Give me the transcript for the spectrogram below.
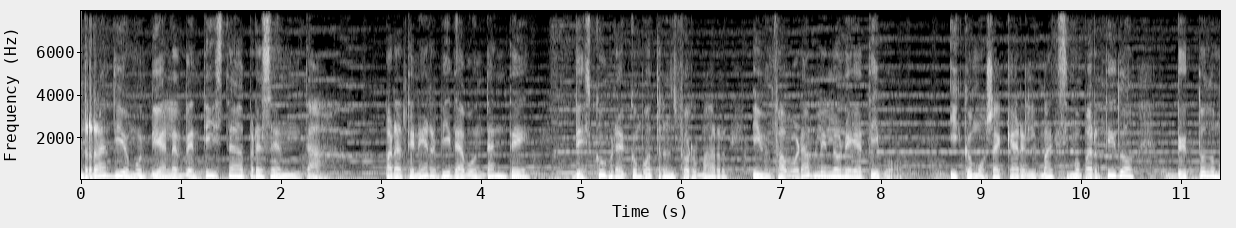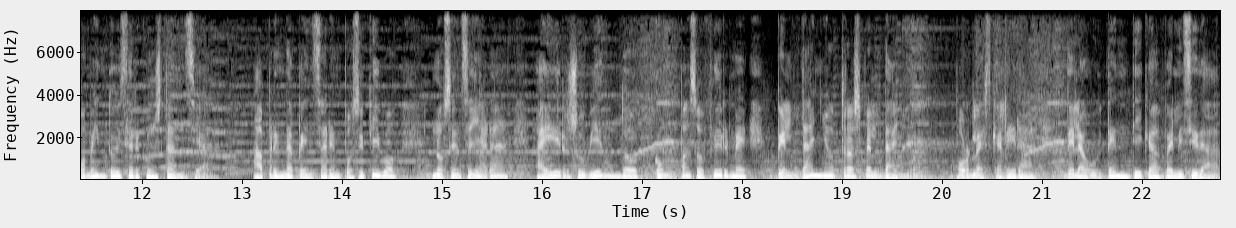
Radio Mundial Adventista presenta Para tener vida abundante, descubra cómo transformar en favorable lo negativo y cómo sacar el máximo partido de todo momento y circunstancia. Aprenda a pensar en positivo nos enseñará a ir subiendo con paso firme peldaño tras peldaño por la escalera de la auténtica felicidad.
